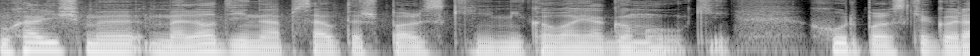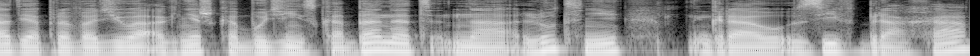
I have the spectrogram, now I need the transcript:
Słuchaliśmy melodii napisał też polski Mikołaja Gomułki. Chór Polskiego Radia prowadziła Agnieszka Budzińska-Bennett, na lutni grał Ziv Bracha,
